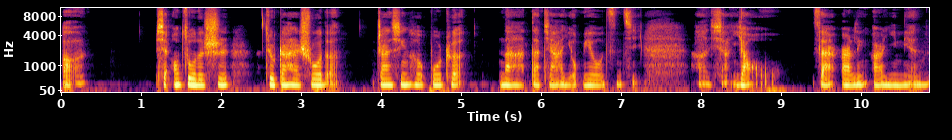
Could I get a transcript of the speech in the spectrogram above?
啊想要做的事，就刚才说的占星和波特。那大家有没有自己啊想要在二零二一年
